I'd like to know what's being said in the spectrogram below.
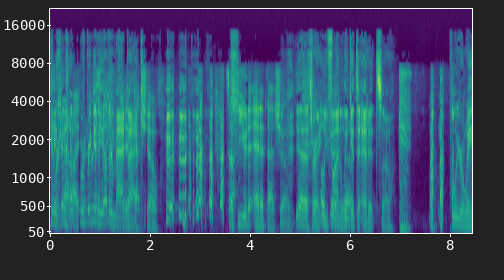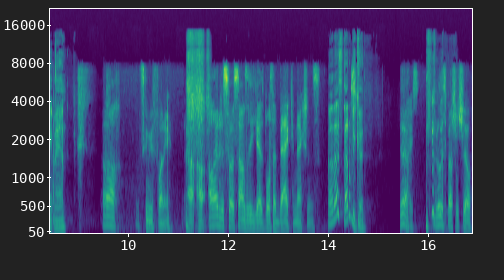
We're, gonna- we're bringing the gonna other let you Matt back. that show it's up to you to edit that show Yeah, that's right. Oh, you good, finally yeah. get to edit, so pull your weight, man. Oh, it's gonna be funny. Uh, I'll, I'll edit it so it sounds like you guys both have bad connections. Oh, that's that'll be good. Yeah, Nice. really special show.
